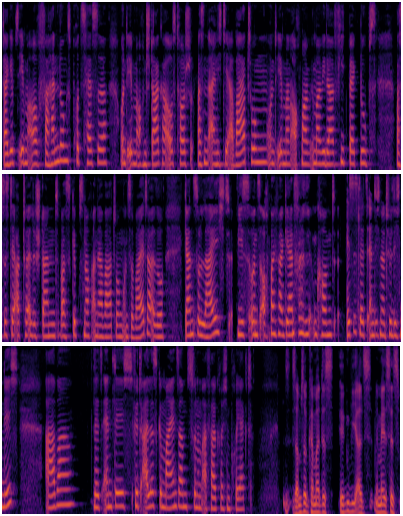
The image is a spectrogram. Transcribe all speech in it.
da gibt's eben auch Verhandlungsprozesse und eben auch ein starker Austausch. Was sind eigentlich die Erwartungen und eben dann auch mal immer wieder Feedback-Loops. Was ist der aktuelle Stand? Was gibt's noch an Erwartungen und so weiter? Also ganz so leicht, wie es uns auch manchmal gern von den Lippen kommt, ist es letztendlich natürlich nicht. Aber letztendlich führt alles gemeinsam zu einem erfolgreichen Projekt. Samsung kann man das irgendwie als, wenn man es jetzt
